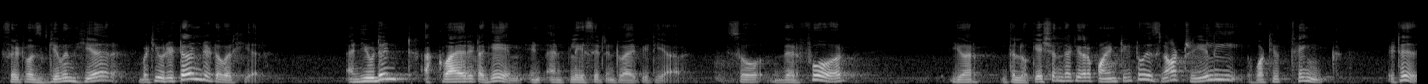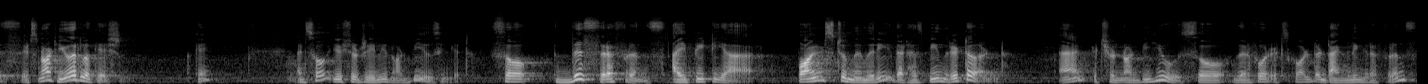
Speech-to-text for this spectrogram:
so it was given here but you returned it over here and you did not acquire it again in, and place it into IPTR. So therefore the location that you are pointing to is not really what you think it is, it is not your location okay and so you should really not be using it. So this reference IPTR points to memory that has been returned and it should not be used. So therefore it is called a dangling reference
